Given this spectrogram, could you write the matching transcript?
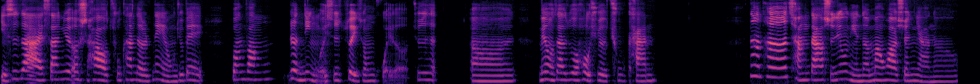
也是在三月二十号出刊的内容就被官方认定为是最终回了，就是嗯、没有再做后续的出刊。那他长达十六年的漫画生涯呢，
